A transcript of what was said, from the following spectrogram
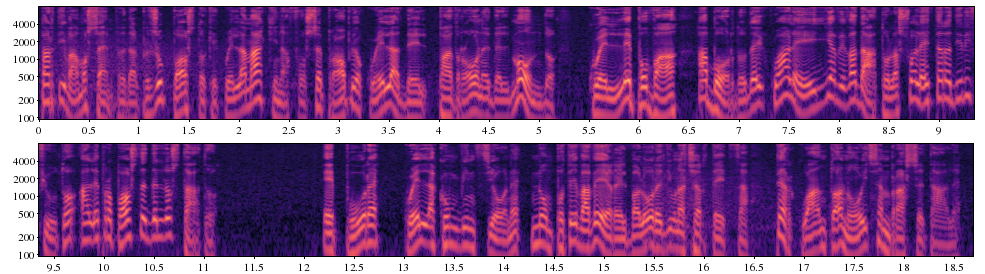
partivamo sempre dal presupposto che quella macchina fosse proprio quella del padrone del mondo, quel Povin a bordo del quale egli aveva dato la sua lettera di rifiuto alle proposte dello Stato. Eppure, quella convinzione non poteva avere il valore di una certezza, per quanto a noi sembrasse tale.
